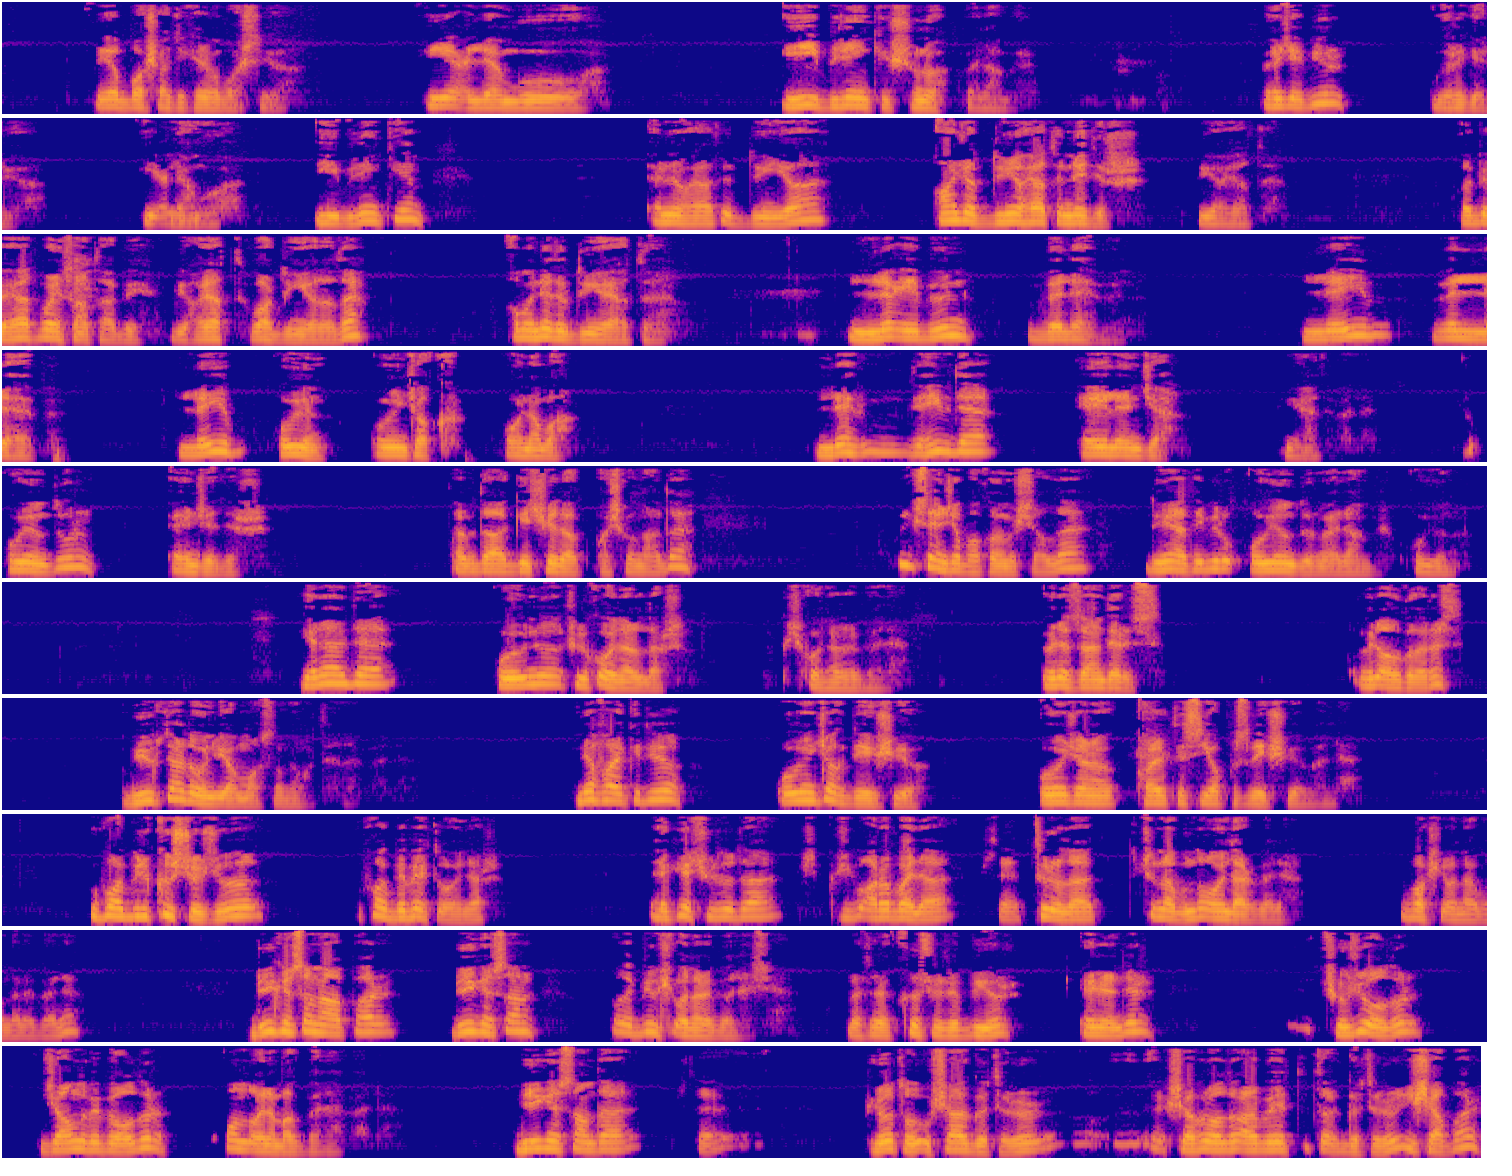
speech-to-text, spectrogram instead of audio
diye baş ayet-i kerime başlıyor. İ'lemû İyi bilin ki şunu Mevlam. Önce bir uyarı geliyor. İ'lemû İyi bilin ki elin hayatı dünya ancak dünya hayatı nedir? Dünya hayatı. Burada bir hayat var insan tabi. Bir hayat var dünyada da. Ama nedir dünya hayatı? Le'ibün ve lehbün. Le'ib ve leheb. Le'ib oyun, oyuncak, oynama. Leh, lehiv de eğlence. Dünyada böyle. Oyundur, eğlencedir. Tabi daha geçiyor da başkalarında. Yükselince bakalım inşallah. Dünyada bir oyundur Mevlam bir oyun. Genelde oyunu çocuk oynarlar. Küçük oynarlar böyle. Öyle zannederiz. Öyle algılarız. Büyükler de oynuyor ama aslında. Böyle. Ne fark ediyor? Oyuncak değişiyor. Oyuncağın kalitesi, yapısı değişiyor böyle. Ufak bir kız çocuğu Ufak bebek de oynar. Erkek çocuğu da işte küçük bir arabayla, işte tırla, şuna bunda oynar böyle. Ufak şey oynar bunlara böyle. Büyük insan ne yapar? Büyük insan o da büyük şey oynar böylece. Mesela kız çocuğu büyür, evlenir, çocuğu olur, canlı bebe olur, onunla oynamak böyle böyle. Büyük insan da işte pilot olur, uçağı götürür, şoför olur, arabayı götürür, iş yapar.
